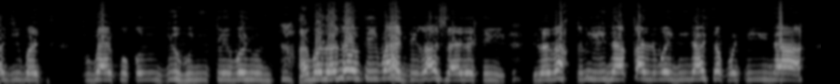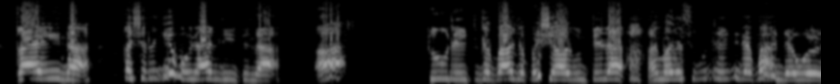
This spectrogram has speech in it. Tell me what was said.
अजिबात बायको करून घेऊन येते म्हणून. आणि मला नव्हती भांडी घासायला ती. तिला भाकरी ना कालवणी ना चपाती ना काही ना. कशाला घेऊन आणली तिला? हा ठेवले तिच्या माझ्या पैसे आणून तिला आणि मला सुटले तिच्या भांड्यावर.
